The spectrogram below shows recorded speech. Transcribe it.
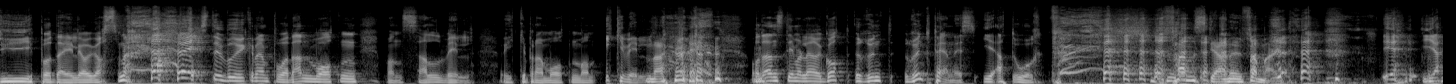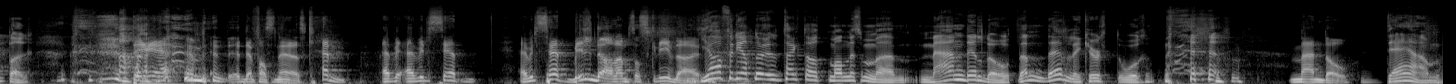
dyp og deilig orgasme hvis du bruker den på den måten man selv vil, og ikke på den måten man ikke vil. Og den stimulerer godt rundt, rundt penis i ett ord. Fem stjerner fra meg. Jepper. Det er, det er fascinerende. Hvem? Jeg vil, jeg vil se jeg vil se et bilde av dem som skriver det her. Ja, fordi at når du tenkte at man liksom Mandildo, den, det er et litt kult ord. Mando. Damn!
